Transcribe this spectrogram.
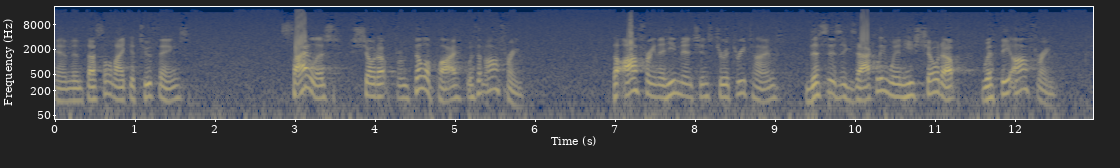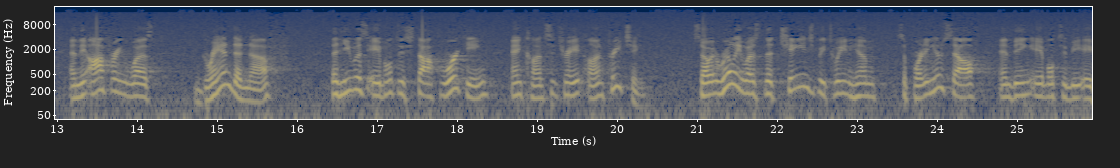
and in Thessalonica, two things. Silas showed up from Philippi with an offering. The offering that he mentions two or three times, this is exactly when he showed up with the offering. And the offering was grand enough that he was able to stop working and concentrate on preaching. So it really was the change between him supporting himself and being able to be a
